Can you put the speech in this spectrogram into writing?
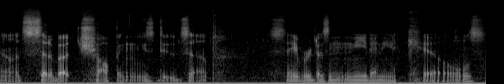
Now let's set about chopping these dudes up. Saber doesn't need any kills.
